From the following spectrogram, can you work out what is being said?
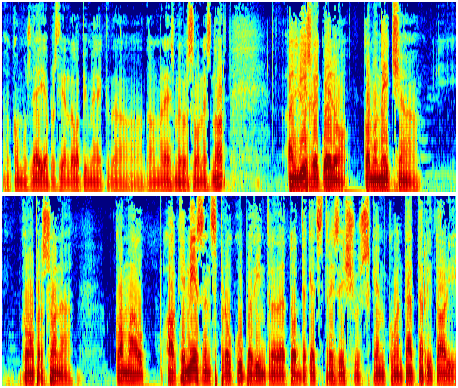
eh, com us deia, president de la PIMEC de, del Maresme Barcelona és Nord, en Lluís Recuero com a metge, com a persona, com el, el que més ens preocupa dintre de tot d'aquests tres eixos que hem comentat, territori,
